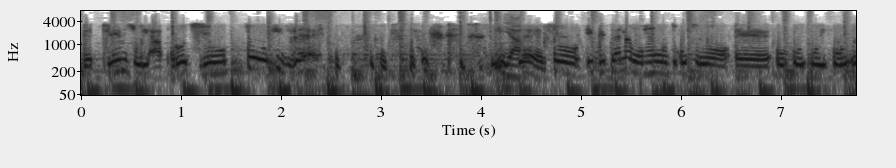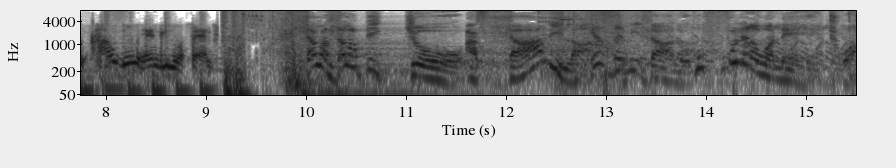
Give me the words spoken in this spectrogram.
the dreams will approach you so is there yeah there. so it depends on umuntu ukuthi no eh how do you handle yourself dlala dlala big joe asidlali la ezemidlalo kufuna walethwa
